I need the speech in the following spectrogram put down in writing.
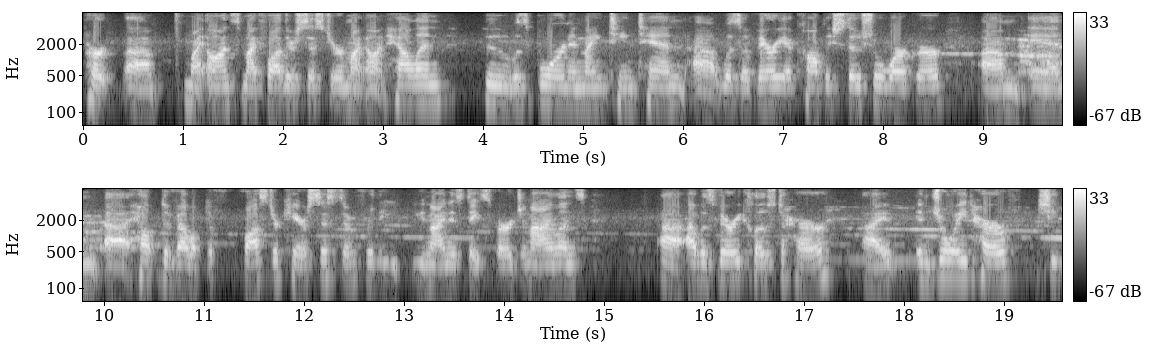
per, uh, my aunts, my father's sister, my aunt Helen, who was born in 1910, uh, was a very accomplished social worker um, and uh, helped develop the foster care system for the United States Virgin Islands. I was very close to her. I enjoyed her. She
